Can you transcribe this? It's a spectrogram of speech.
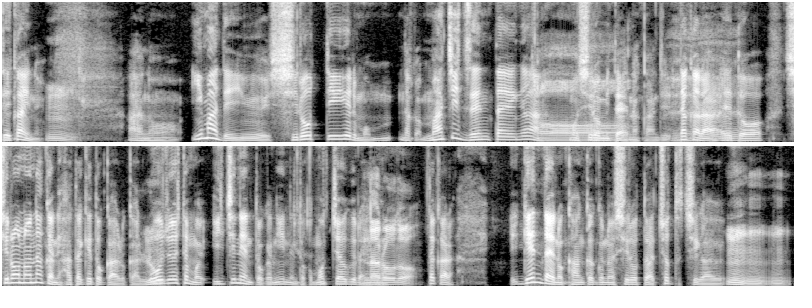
でかいのよ。うん。あの今でいう城っていうよりもなんか町全体がもう城みたいな感じ。だから、えー、と城の中に畑とかあるからうん籠城しても1年とか2年とか持っちゃうぐらいの。なるほど。だから現代の感覚の城とはちょっと違う。うんうん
